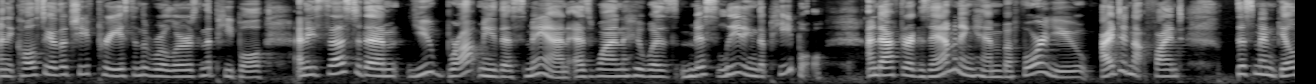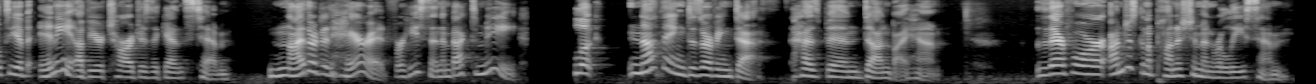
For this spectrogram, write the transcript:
and he calls together the chief priests and the rulers and the people, and he says to them, You brought me this man as one who was misleading the people. And after examining him before you, I did not find this man guilty of any of your charges against him. Neither did Herod, for he sent him back to me. Look, nothing deserving death has been done by him. Therefore, I'm just going to punish him and release him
